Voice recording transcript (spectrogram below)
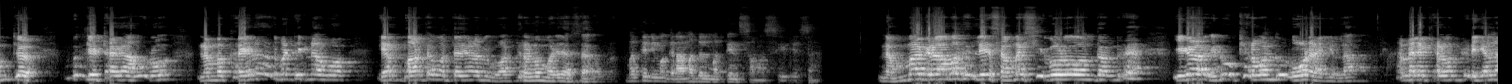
ಮುಂದೆ, ಮುಂದಿಟ್ಟಾಗ ಅವರು ನಮ್ಮ ಕೈಲಾದ ಮಟ್ಟಿಗೆ ನಾವು ಹೆಲ್ಪ್ ಮಾಡ್ತಾವಂತ ನಮಗೆ ವಾಗ್ದಾನ ಮಾಡಿದ್ದಾರೆ ಸರ್ ಅವರು. ಮತ್ತೆ ನಿಮ್ಮ ಗ್ರಾಮದಲ್ಲಿ ಮತ್ತೇನು ಸಮಸ್ಯೆ ಇದೆ ಸರ್? ನಮ್ಮ ಗ್ರಾಮದಲ್ಲಿ ಸಮಸ್ಯೆಗಳು ಅಂತಂದ್ರೆ ಈಗ ಇನ್ನು ಕೆಲವೊಂದು ರೋಡ್ ಆಗಿಲ್ಲ. ಆಮೇಲೆ ಕೆಲವೊಂದು ಕಡೆಗೆಲ್ಲ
